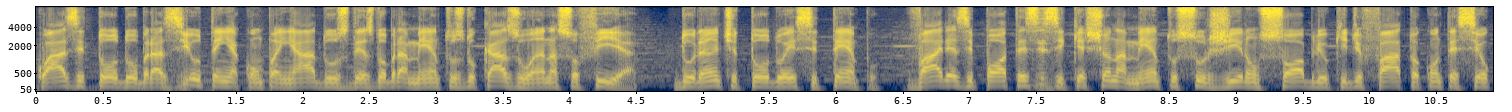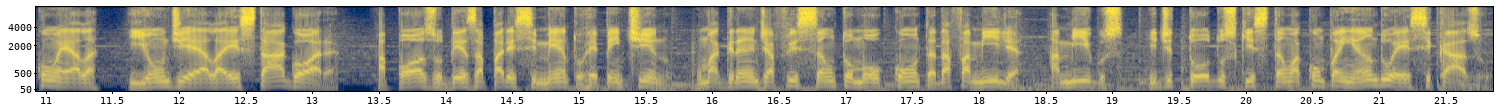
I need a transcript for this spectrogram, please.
quase todo o Brasil tem acompanhado os desdobramentos do caso Ana Sofia. Durante todo esse tempo, várias hipóteses e questionamentos surgiram sobre o que de fato aconteceu com ela e onde ela está agora. Após o desaparecimento repentino, uma grande aflição tomou conta da família, amigos e de todos que estão acompanhando esse caso.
